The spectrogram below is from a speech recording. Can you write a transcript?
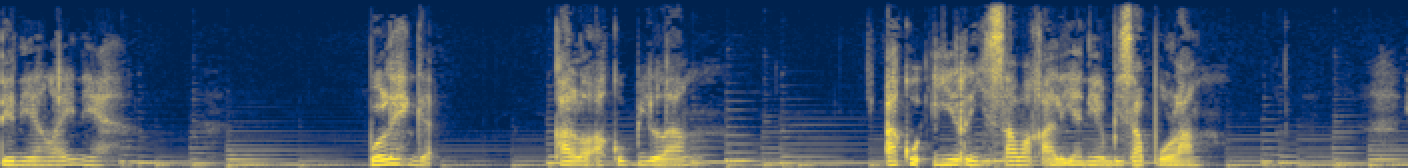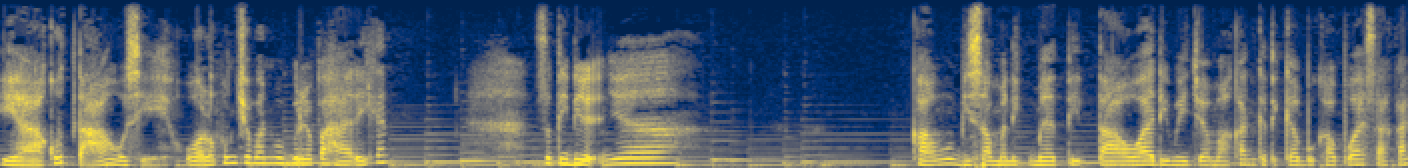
dan yang lainnya. Boleh nggak kalau aku bilang aku iri sama kalian yang bisa pulang? Ya aku tahu sih, walaupun cuma beberapa hari kan, setidaknya kamu bisa menikmati tawa di meja makan ketika buka puasa kan?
